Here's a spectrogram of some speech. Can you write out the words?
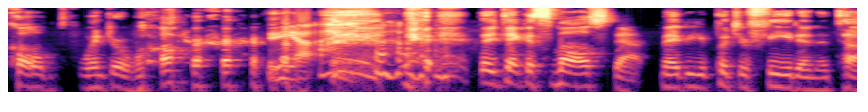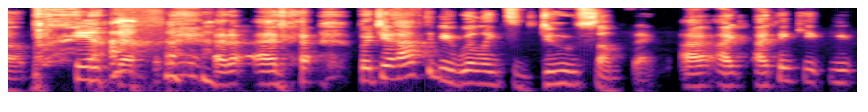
cold winter water. Yeah. they take a small step. Maybe you put your feet in a tub. Yeah. and, and, but you have to be willing to do something. I, I, I think you, you,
